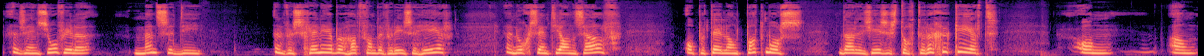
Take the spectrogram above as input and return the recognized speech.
Er zijn zoveel mensen die een verschijning hebben gehad van de vrezen Heer. En ook Sint Jan zelf op het eiland Patmos, daar is Jezus toch teruggekeerd om aan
